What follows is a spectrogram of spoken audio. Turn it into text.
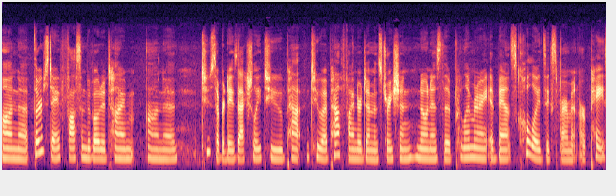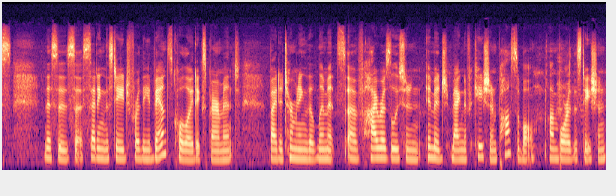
On uh, Thursday, Fossum devoted time on uh, two separate days actually to to a Pathfinder demonstration known as the Preliminary Advanced Colloids Experiment, or PACE. This is uh, setting the stage for the advanced colloid experiment by determining the limits of high resolution image magnification possible on board the station.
